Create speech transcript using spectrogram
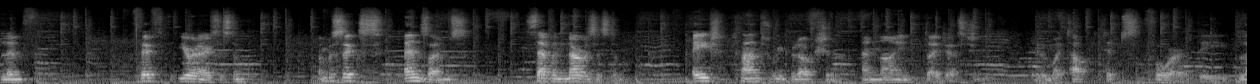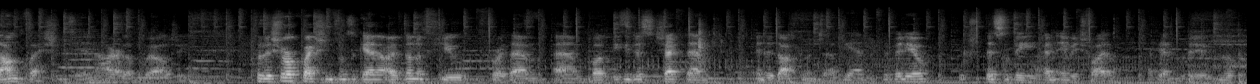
lymph. Fifth, urinary system. Number six, enzymes. Seven, nervous system. Eight, plant reproduction. And nine, digestion. These are my top tips for the long questions in higher level biology. For the short questions, once again, I've done a few for them, um, but you can just check them in the document at the end of the video, which this will be an image file at the end of the video. You can look at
